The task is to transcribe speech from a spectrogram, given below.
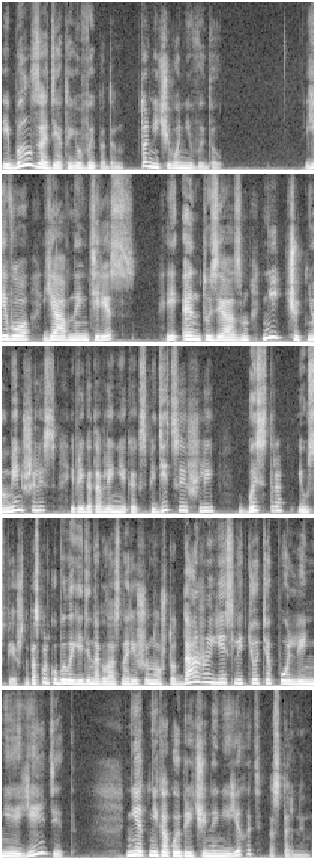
и был задет ее выпадом, то ничего не выдал. Его явный интерес и энтузиазм ничуть не уменьшились, и приготовления к экспедиции шли быстро и успешно, поскольку было единогласно решено, что даже если тетя Полли не едет, нет никакой причины не ехать остальным.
